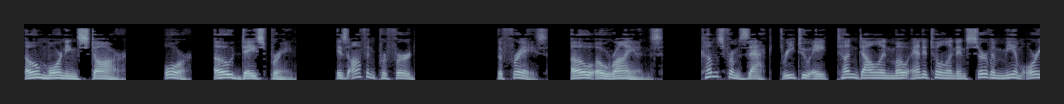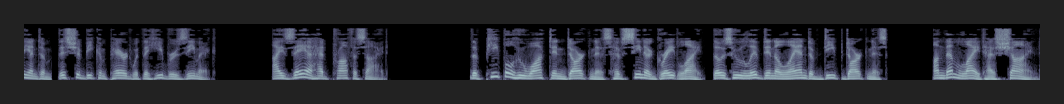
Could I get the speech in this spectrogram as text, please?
O morning star, or O dayspring, is often preferred. The phrase, O Oriens, Comes from Zach, 3-8, Tun Dowlan mo Anatolan and Servum meum Orientum, this should be compared with the Hebrew Zemach. Isaiah had prophesied, The people who walked in darkness have seen a great light, those who lived in a land of deep darkness, on them light has shined.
